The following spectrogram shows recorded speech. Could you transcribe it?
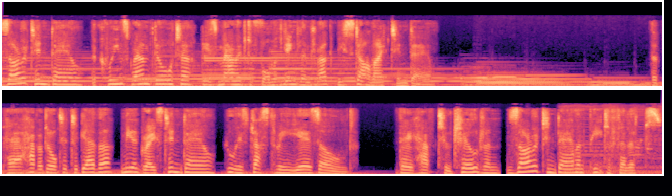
Zara Tindall, the Queen's granddaughter, is married to former England rugby star Mike Tindall. The pair have a daughter together, Mia Grace Tindall, who is just three years old. They have two children, Zara Tindall and Peter Phillips.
